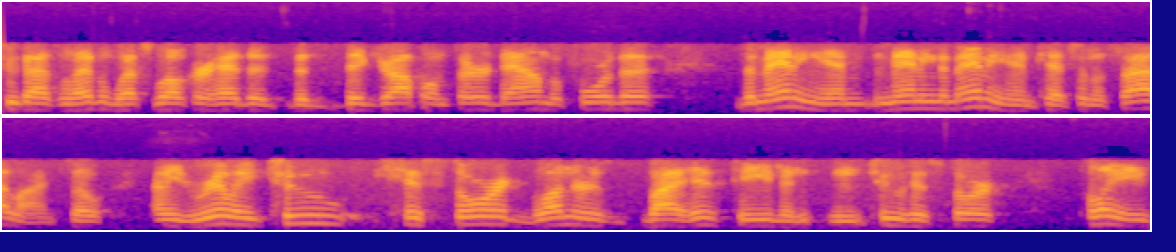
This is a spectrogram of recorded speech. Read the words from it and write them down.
2011 Wes Welker had the, the big drop on third down before the the Manningham, the Manning to Manningham catch on the sideline. So, I mean, really two historic blunders by his team and, and two historic plays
